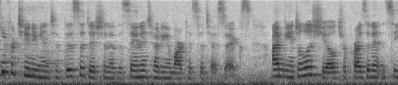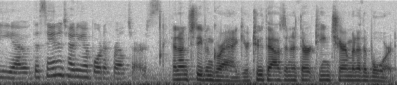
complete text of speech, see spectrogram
you for tuning in to this edition of the San Antonio Market Statistics. I'm Angela Shields, your President and CEO of the San Antonio Board of Realtors. And I'm Steven Gragg, your 2013 Chairman of the Board.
